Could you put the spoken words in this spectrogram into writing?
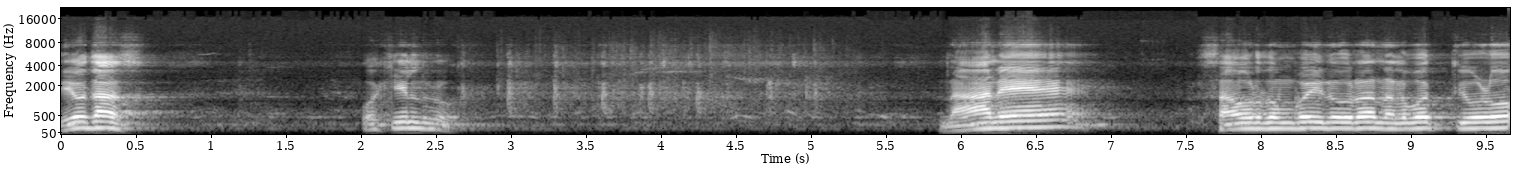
ದೇವದಾಸ್. ವಕೀಲರು. ನಾನೇ ಸಾವಿರದ ಒಂಬೈನೂರ ನಲವತ್ತೇಳು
